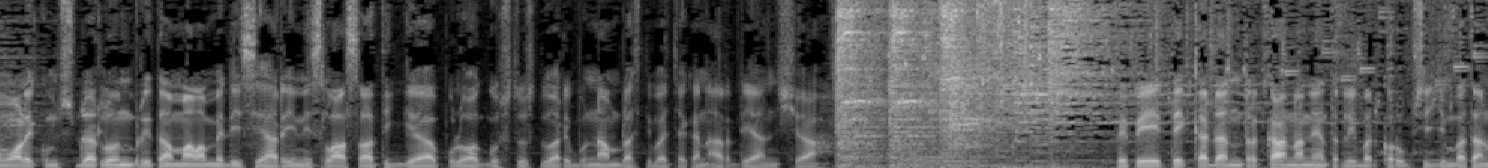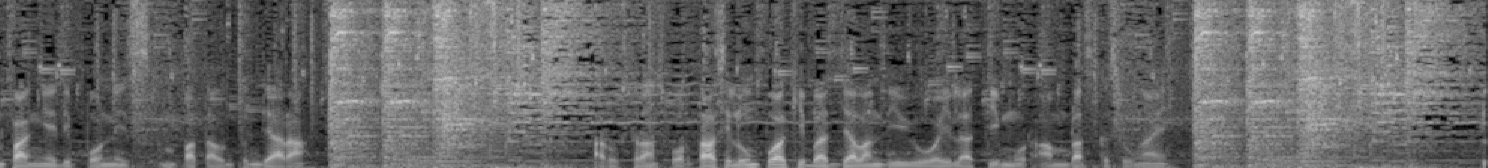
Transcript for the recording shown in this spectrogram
Assalamualaikum Sudarlun, berita malam edisi hari ini Selasa 30 Agustus 2016 dibacakan Ardian Syah. PPTK dan rekanan yang terlibat korupsi jembatan Pange diponis 4 tahun penjara. Arus transportasi lumpuh akibat jalan di Waila Timur amblas ke sungai. 8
